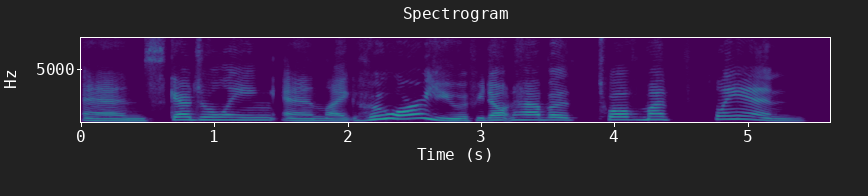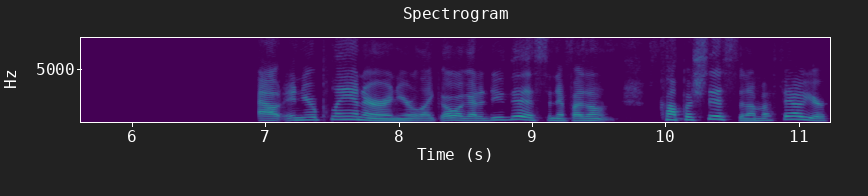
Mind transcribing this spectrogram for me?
and scheduling and like who are you if you don't have a 12 month plan out in your planner and you're like oh i got to do this and if i don't accomplish this then i'm a failure.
